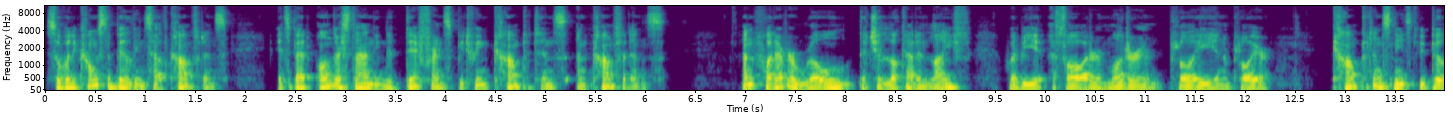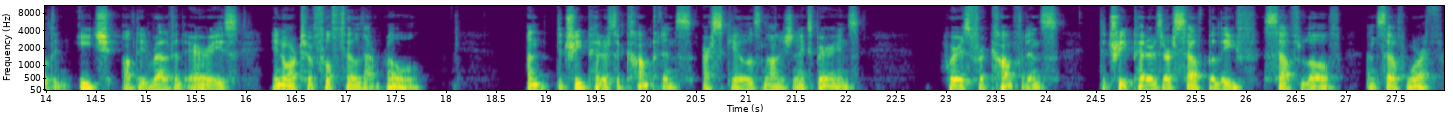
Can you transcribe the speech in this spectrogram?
So when it comes to building self confidence, it's about understanding the difference between competence and confidence. And whatever role that you look at in life, whether it be a father, a mother, an employee, an employer, competence needs to be built in each of the relevant areas in order to fulfill that role. And the three pillars of competence are skills, knowledge, and experience. Whereas for confidence, the three pillars are self belief, self love, and self worth.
